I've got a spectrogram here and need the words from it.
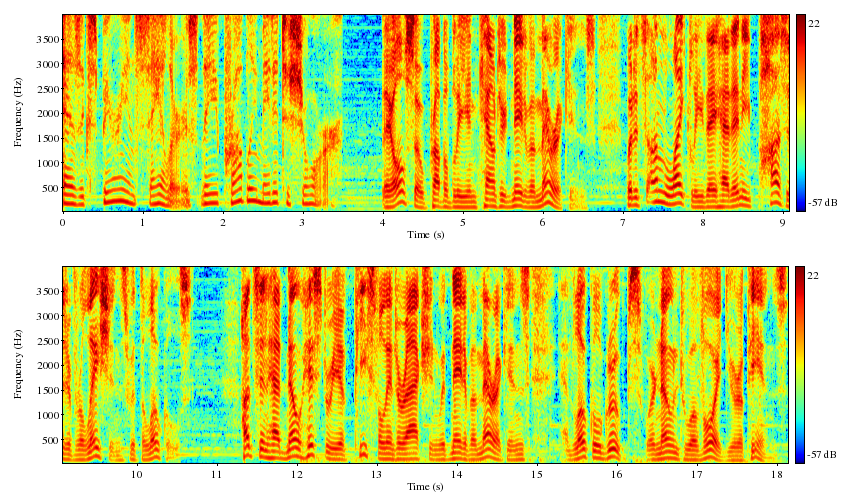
As experienced sailors, they probably made it to shore. They also probably encountered Native Americans, but it's unlikely they had any positive relations with the locals. Hudson had no history of peaceful interaction with Native Americans, and local groups were known to avoid Europeans.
